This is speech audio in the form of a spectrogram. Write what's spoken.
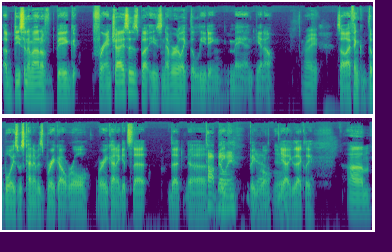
a decent amount of big franchises, but he's never like the leading man. You know. Right. So I think The Boys was kind of his breakout role, where he kind of gets that that uh, Top big- billing. big Yeah. role. Yeah. Yeah. exactly. Um,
